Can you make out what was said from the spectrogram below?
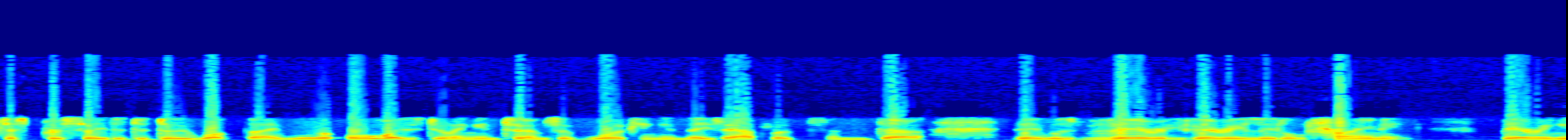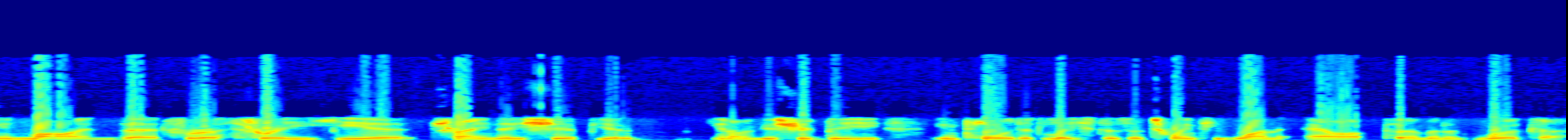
just proceeded to do what they were always doing in terms of working in these outlets, and uh, there was very, very little training. Bearing in mind that for a three-year traineeship, you you know you should be employed at least as a 21-hour permanent worker.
